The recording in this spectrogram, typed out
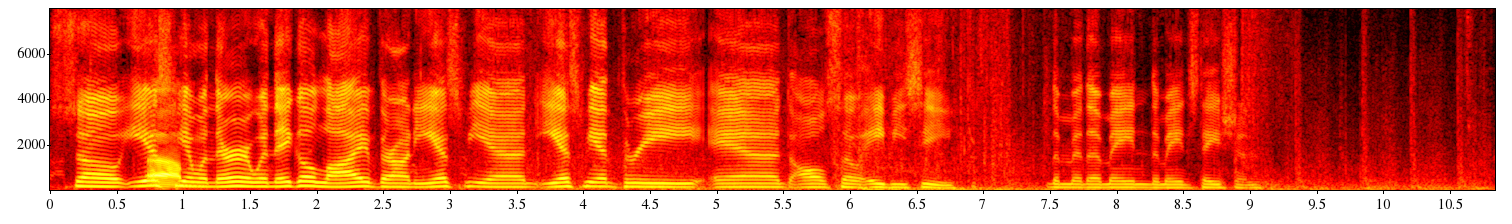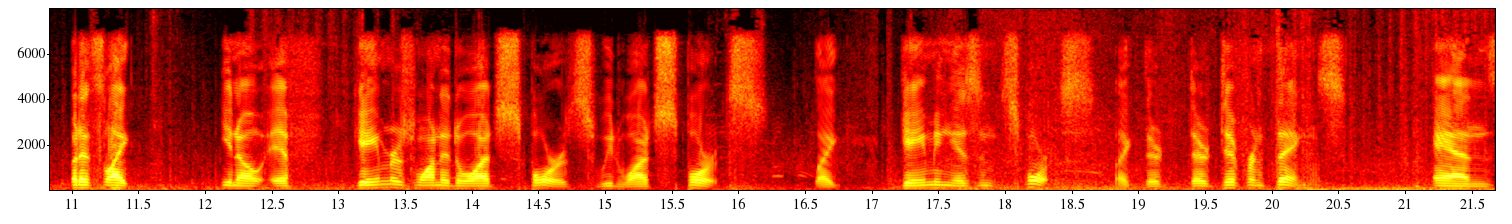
So ESPN Um, when they're when they go live, they're on ESPN, ESPN three, and also ABC, the the main the main station. But it's like, you know, if gamers wanted to watch sports, we'd watch sports. Like, gaming isn't sports. Like, they're they're different things. And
